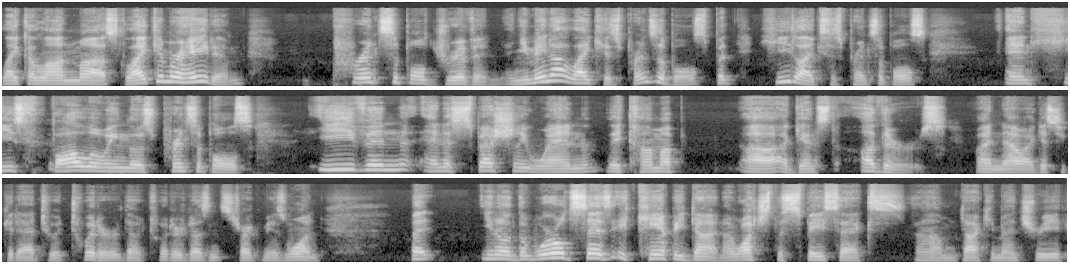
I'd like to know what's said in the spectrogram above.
like Elon Musk, like him or hate him, principle driven. And you may not like his principles, but he likes his principles and he's following those principles, even and especially when they come up uh, against others. And now I guess you could add to it Twitter, though Twitter doesn't strike me as one. But you know, the world says it can't be done. I watched the SpaceX um, documentary.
